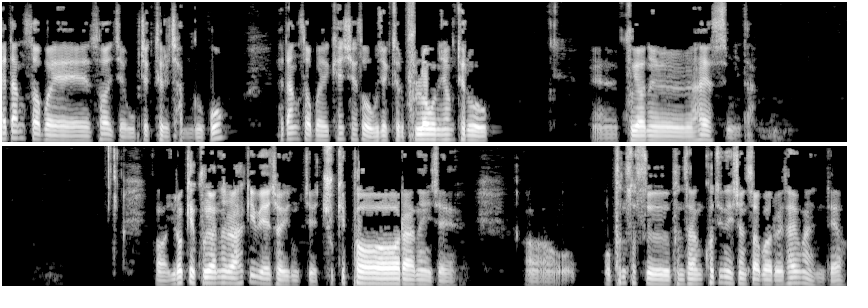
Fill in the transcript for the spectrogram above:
해당 서버에서 이제 오브젝트를 잠그고 해당 서버의 캐시에서 오브젝트를 불러오는 형태로 예, 구현을 하였습니다. 어, 이렇게 구현을 하기 위해 저희는 이제 ZooKeeper라는 이제 어, 오픈소스 분산 coordination 서버를 사용하는데요.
